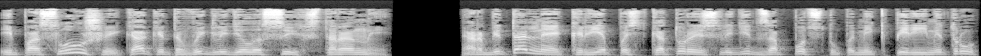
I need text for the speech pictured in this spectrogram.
и послушай, как это выглядело с их стороны. Орбитальная крепость, которая следит за подступами к периметру,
